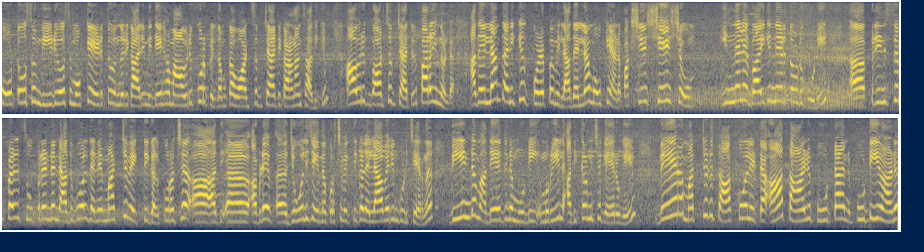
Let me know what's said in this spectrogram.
ഫോട്ടോസും വീഡിയോസും ഒക്കെ എടുത്തു എന്നൊരു കാര്യം ഇദ്ദേഹം ആ ഒരു കുറിപ്പിൽ നമുക്ക് ആ വാട്സപ്പ് ചാറ്റ് കാണാൻ സാധിക്കും. ആ ഒരു വാട്സപ്പ് ചാറ്റിൽ പറയുന്നുണ്ട്. അതെല്ലാം തനിക്ക് കുഴപ്പമില്ല അതെല്ലാം ഓക്കെയാണ് പക്ഷേ ശേഷവും ഇന്നലെ വൈകുന്നേരത്തോടു കൂടി പ്രിൻസിപ്പൽ സൂപ്രണ്ടന്റ് അതുപോലെ തന്നെ മറ്റ് വ്യക്തികൾ കുറച്ച് അവിടെ ജോലി ചെയ്യുന്ന കുറച്ച് വ്യക്തികൾ എല്ലാവരും കൂടി ചേർന്ന് വീണ്ടും അദ്ദേഹത്തിന്റെ മുടി മുറിയിൽ അതിക്രമിച്ച് കയറുകയും വേറെ മറ്റൊരു താക്കോലിട്ട് ആ താഴ് പൂട്ടാൻ പൂട്ടിയുമാണ്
